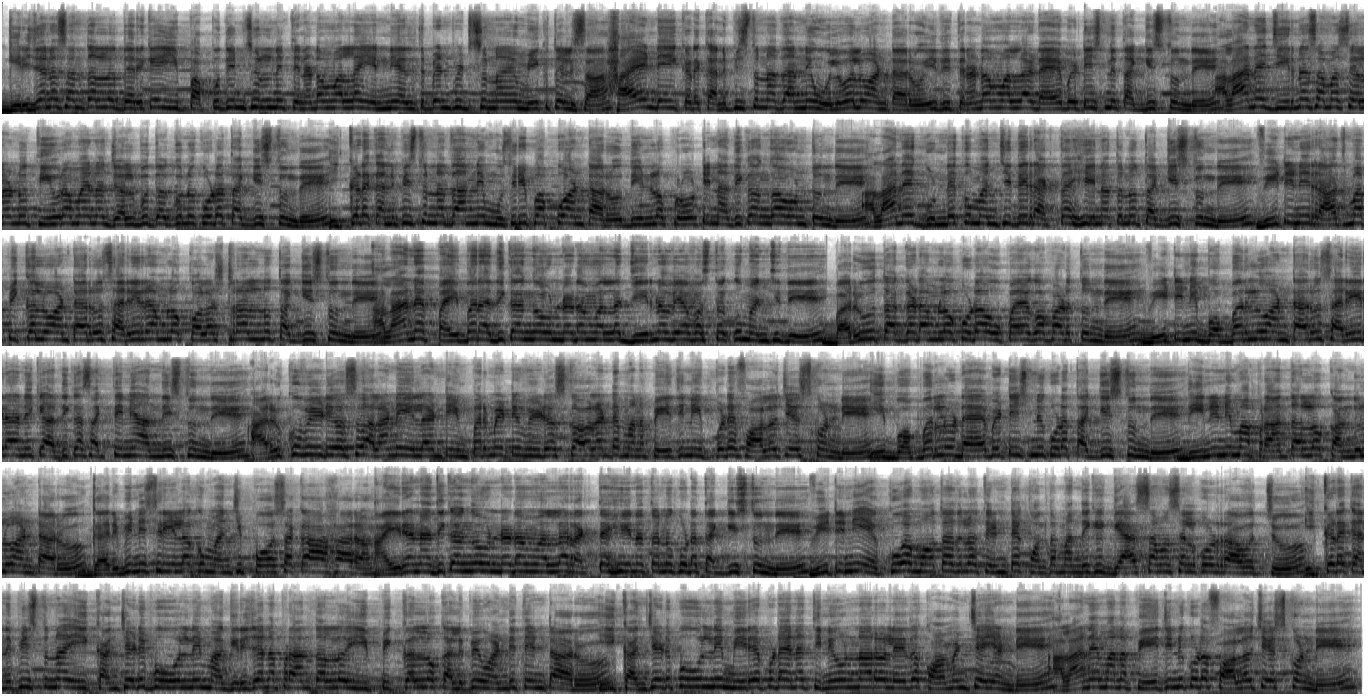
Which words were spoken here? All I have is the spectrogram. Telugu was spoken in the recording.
గిరిజన సంతల్లో దొరికే ఈ పప్పు దినుసుల్ని తినడం వల్ల ఎన్ని హెల్త్ బెనిఫిట్స్ ఉన్నాయో మీకు తెలుసా? హాయ్ అండి ఇక్కడ కనిపిస్తున్న దాన్ని ఉలువలు అంటారు. ఇది తినడం వల్ల డయాబెటీస్ని తగ్గిస్తుంది. అలానే జీర్ణ సమస్యలను తీవ్రమైన జలుబు దగ్గును కూడా తగ్గిస్తుంది. ఇక్కడ కనిపిస్తున్న దాన్ని ముసిరి పప్పు అంటారు. దీనిలో ప్రోటీన్ అధికంగా ఉంటుంది. అలానే గుండెకు మంచిది రక్తహీనతను తగ్గిస్తుంది. వీటిని రాజ్మా పిక్కలు అంటారు. శరీరంలో కొలెస్ట్రాల్ను తగ్గిస్తుంది. అలానే ఫైబర్ అధికంగా ఉండడం వల్ల జీర్ణ వ్యవస్థకు మంచిది. బరువు తగ్గడంలో కూడా ఉపయోగపడుతుంది. వీటిని బొబ్బర్లు అంటారు. శరీరానికి అధిక శక్తిని అందిస్తుంది. అరకు వీడియోస్ అలానే ఇలాంటి ఇన్ఫర్మేటివ్ వీడియోస్ కావాలంటే మన పేజీని ఇప్పుడే ఫాలో చేసుకోండి. ఈ బొబ్బర్లు డయాబెటీస్ని కూడా తగ్గిస్తుంది. దీనిని మా ప్రాంతాల్లో కందులు అంటారు. గర్భిణీ స్త్రీలకు మంచి పోషక ఆహారం ఐరన్ అధికంగా ఉండడం వల్ల రక్తహీనతను కూడా తగ్గిస్తుంది. వీటిని ఎక్కువ మోతాదులో తింటే కొంతమందికి గ్యాస్ సమస్యలు కూడా రావచ్చు. ఇక్కడ కనిపిస్తున్న ఈ కంచెడి పువ్వుల్ని మా గిరిజన ప్రాంతాల్లో ఈ పిక్కల్లో కలిపి వండి తింటారు. ఈ కంచెడి పువ్వుల్ని మీరెప్పుడైనా తిని ఉన్నారో లేదో కామెంట్ చేయండి. అలానే మన పేజీని కూడా ఫాలో చేసుకోండి.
